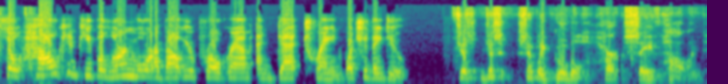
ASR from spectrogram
So, how can people learn more about your program and get trained? What should they do? just just simply Google Heart Safe Holland.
